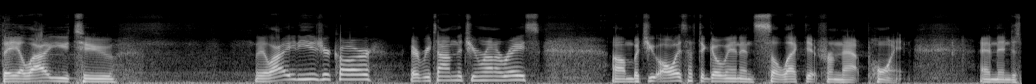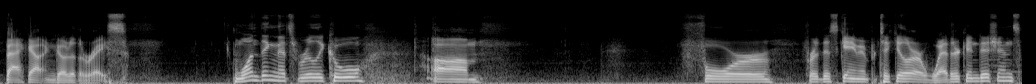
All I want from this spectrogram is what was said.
they allow you to they allow you to use your car every time that you run a race, um, but you always have to go in and select it from that point, and then just back out and go to the race. One thing that's really cool um, for for this game in particular are weather conditions.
